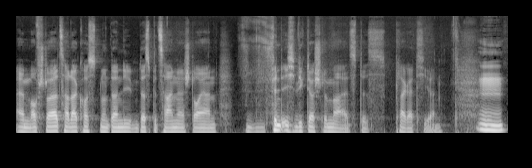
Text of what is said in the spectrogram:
ähm, auf Steuerzahlerkosten und dann die, das Bezahlen der Steuern. Finde ich, wiegt da schlimmer als das Plagiatieren. Mhm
